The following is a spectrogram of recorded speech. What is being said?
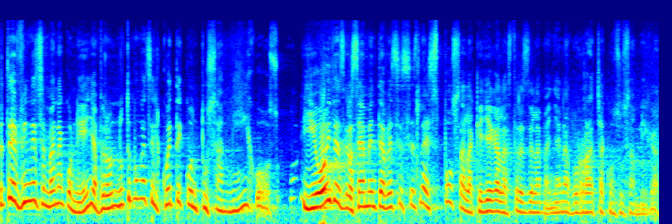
Vete de fin de semana con ella, pero no te pongas el cohete con tus amigos. Y hoy, desgraciadamente, a veces es la esposa la que llega a las 3 de la mañana borracha con sus amigas.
